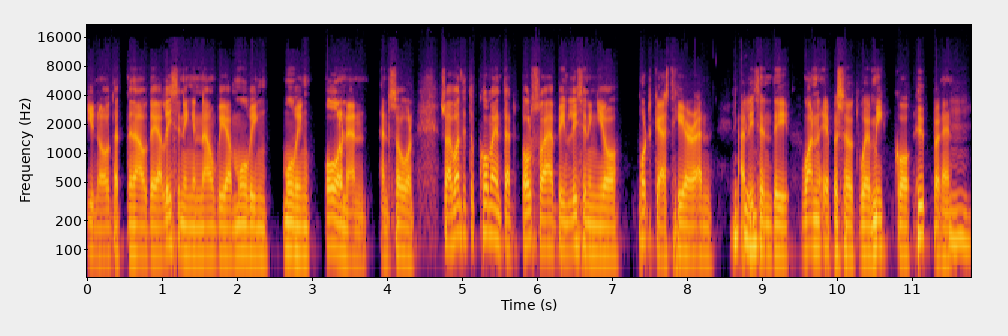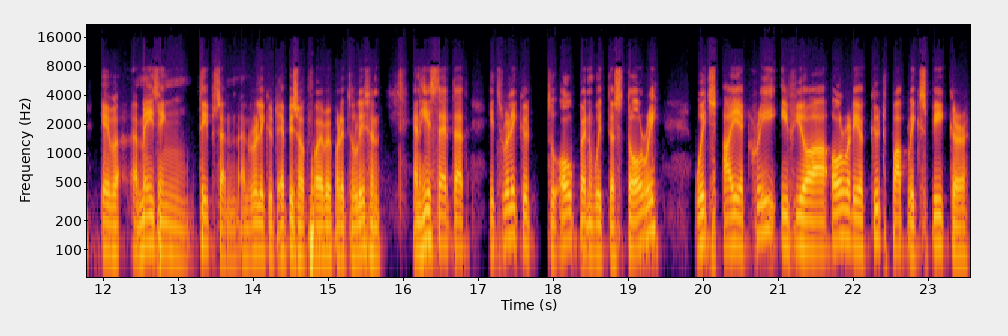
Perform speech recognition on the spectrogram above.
you know, that now they are listening and now we are moving moving on and and so on. So I wanted to comment that also I have been listening your podcast here and Thank I you. listened the one episode where Mikko Hyppönen mm. gave amazing tips and, and really good episode for everybody to listen. And he said that it's really good to open with the story, which I agree if you are already a good public speaker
